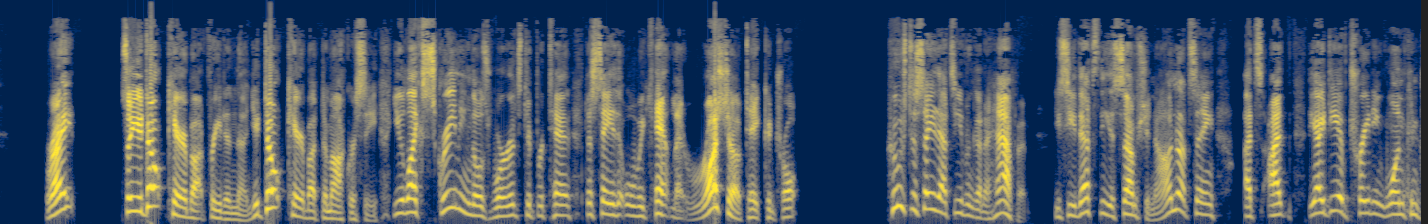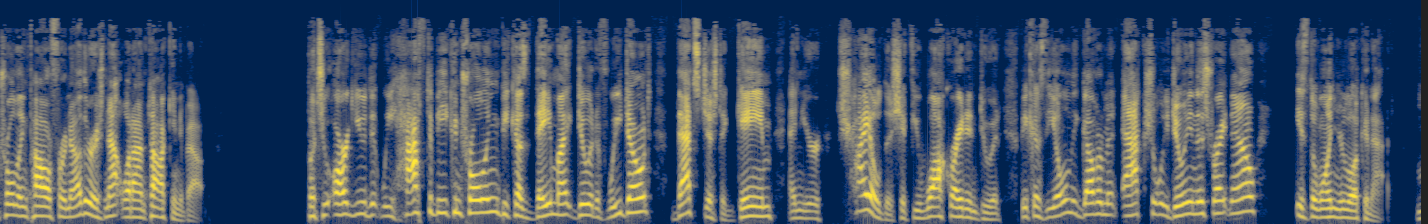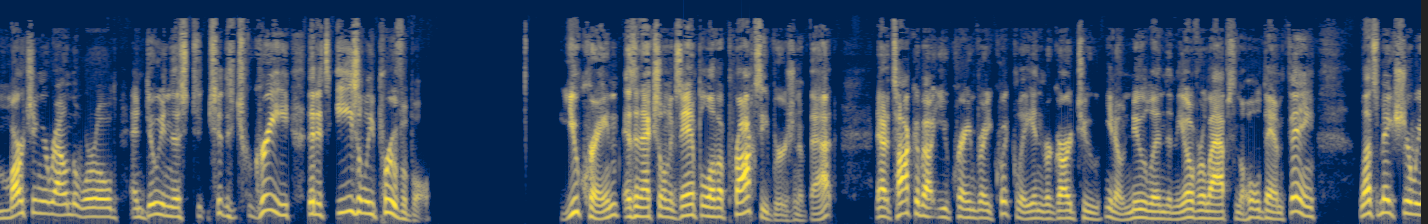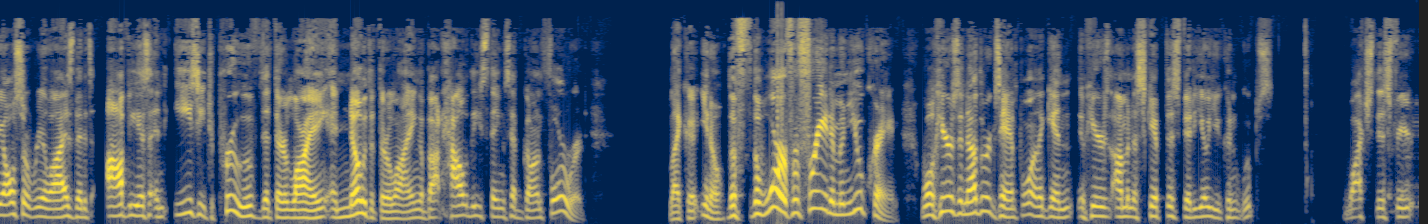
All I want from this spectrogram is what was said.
Right? So you don't care about freedom then. You don't care about democracy. You like screaming those words to pretend to say that, well, we can't let Russia take control. Who's to say that's even going to happen? You see, that's the assumption. Now, I'm not saying that's I, the idea of trading one controlling power for another is not what I'm talking about. But you argue that we have to be controlling because they might do it if we don't. That's just a game, and you're childish if you walk right into it because the only government actually doing this right now is the one you're looking at, marching around the world and doing this to, to the degree that it's easily provable. Ukraine is an excellent example of a proxy version of that. Now, to talk about Ukraine very quickly in regard to, you know, Nuland and the overlaps and the whole damn thing, let's make sure we also realize that it's obvious and easy to prove that they're lying and know that they're lying about how these things have gone forward. Like, a, uh, you know, the, the war for freedom in Ukraine. Well, here's another example. And again, here's, I'm going to skip this video. You can, whoops, watch this for your,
